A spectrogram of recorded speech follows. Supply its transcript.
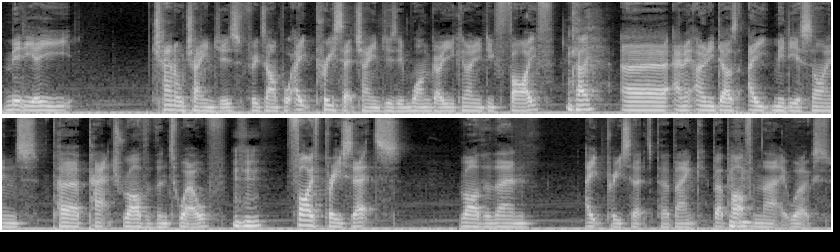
MIDI channel changes, for example, eight preset changes in one go, you can only do five. Okay. Uh, and it only does eight MIDI assigns per patch rather than 12. Mm-hmm. Five presets rather than eight presets per bank. But apart from that, it works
